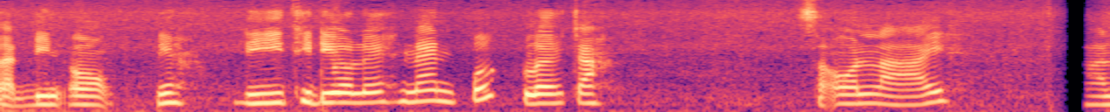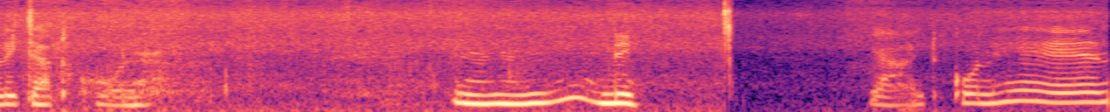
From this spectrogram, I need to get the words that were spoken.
ตัดดินออกเนี่ย ดีทีเดียวเลย แน่นปึ๊กเลยจ้ะ สะออนหลาย มาเลยจ้ะทุกคน อืมนี่ อยากทุกคนเห็น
